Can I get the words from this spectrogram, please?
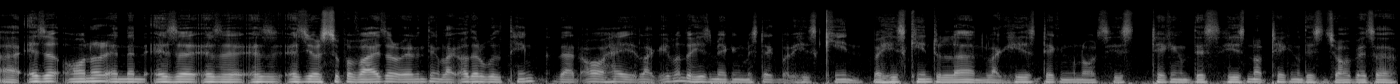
uh, as a owner and then as a as a as as your supervisor or anything like other will think that oh hey like even though he's making mistake but he's keen. But he's keen to learn. Like he's taking notes. He's taking this he's not taking this job as a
